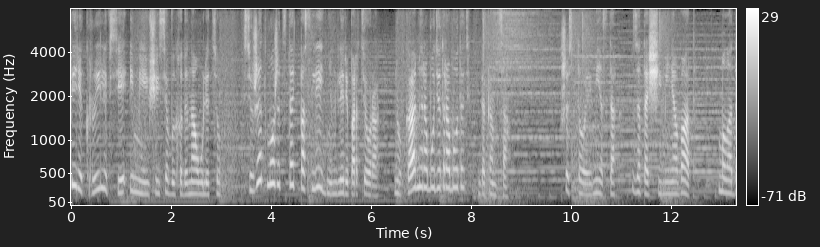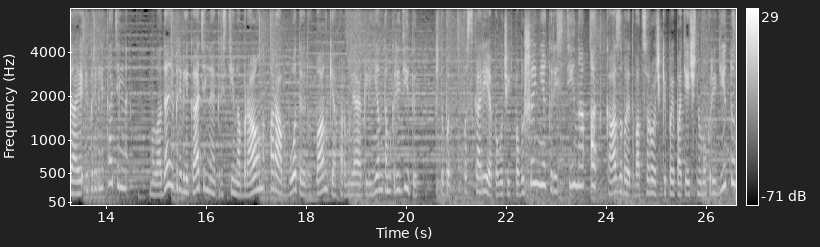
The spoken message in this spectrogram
перекрыли все имеющиеся выходы на улицу. Сюжет может стать последним для репортера, но камера будет работать до конца. Шестое место. «Затащи меня в ад». Молодая и привлекательная Молодая и привлекательная Кристина Браун работает в банке, оформляя клиентам кредиты – чтобы поскорее получить повышение, Кристина отказывает в отсрочке по ипотечному кредиту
